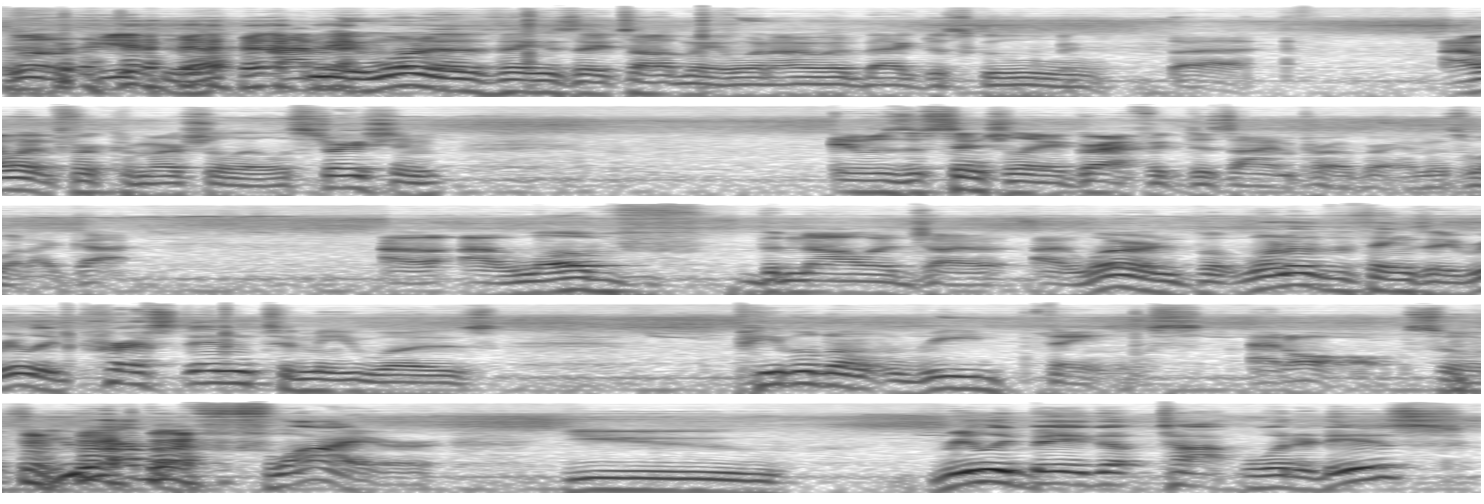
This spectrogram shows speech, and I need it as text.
well, yeah, I mean, one of the things they taught me when I went back to school, uh, I went for commercial illustration. It was essentially a graphic design program, is what I got. I, I love the knowledge I, I learned, but one of the things they really pressed into me was people don't read things at all. So if you have a flyer, you really big up top what it is,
